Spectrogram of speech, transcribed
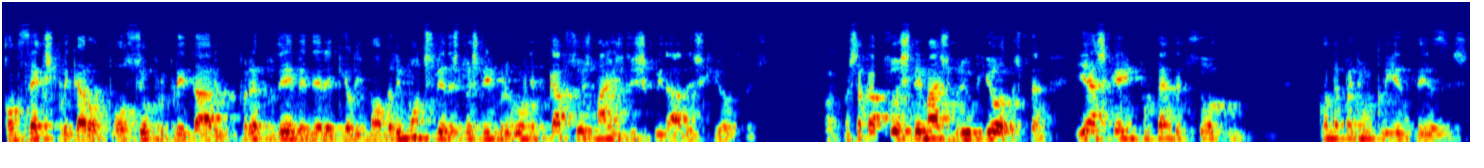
consegue explicar ao, ao, seu proprietário para poder vender aquele imóvel. E muitas vezes as pessoas têm vergonha, porque há pessoas mais descuidadas que outras. Mas só que há pessoas que têm mais brilho que outras. Portanto, e acho que é importante a pessoa, quando apanha um cliente desses,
